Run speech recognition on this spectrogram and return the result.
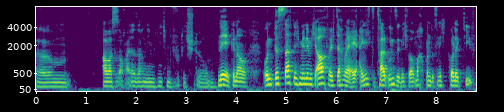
Ähm, aber es ist auch eine der Sachen, die mich nicht wirklich stören. Nee, genau. Und das dachte ich mir nämlich auch, weil ich dachte mir, ey, eigentlich total unsinnig, warum macht man das nicht kollektiv?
